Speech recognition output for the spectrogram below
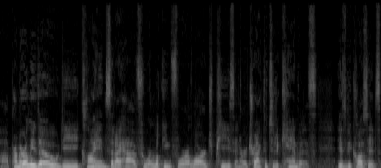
Uh, primarily, though, the clients that I have who are looking for a large piece and are attracted to the canvas is because it's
